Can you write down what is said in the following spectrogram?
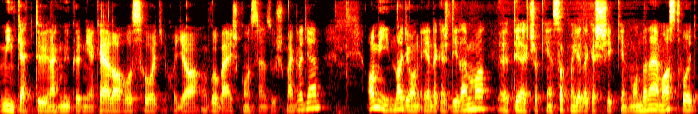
mindkettőnek működnie kell ahhoz, hogy, hogy a globális konszenzus meglegyen. Ami nagyon érdekes dilemma, tényleg csak ilyen szakmai érdekességként mondanám azt, hogy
